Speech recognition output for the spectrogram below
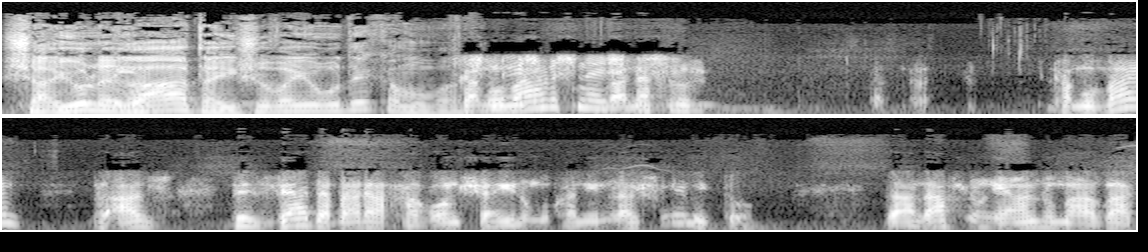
שהיו לרעת היישוב היהודי כמובן. כמובן, ושני ואנחנו... כמובן, ואז, וזה הדבר האחרון שהיינו מוכנים להשלים איתו. ואנחנו ניהלנו מאבק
